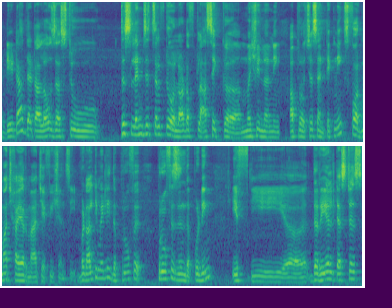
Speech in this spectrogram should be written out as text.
data that allows us to this lends itself to a lot of classic uh, machine learning approaches and techniques for much higher match efficiency. But ultimately, the proof proof is in the pudding. If the uh, the real test is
